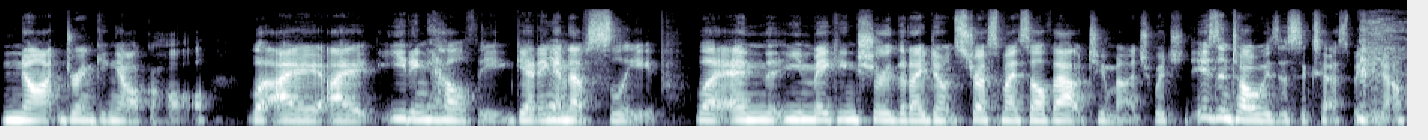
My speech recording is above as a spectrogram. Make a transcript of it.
not drinking alcohol. I, I eating healthy, getting Yeah. enough sleep, like, and making sure that I don't stress myself out too much, which isn't always a success, but you know.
